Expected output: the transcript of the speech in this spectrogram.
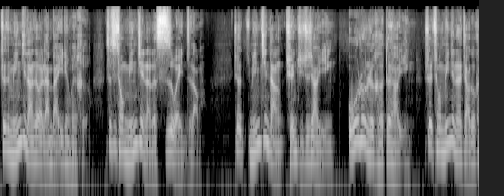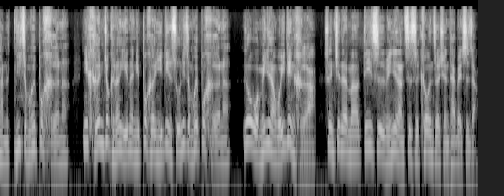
就是民进党认为蓝白一定会合，这是从民进党的思维，你知道吗？就民进党选举就是要赢，无论如何都要赢。所以从民进党的角度看呢，你怎么会不和呢？你和你就可能赢了，你不和你一定输，你怎么会不和呢？如果我民进党我一定和啊！所以你记得吗？第一次民进党支持柯文哲选台北市长，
